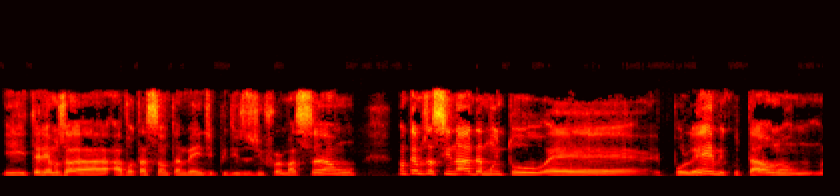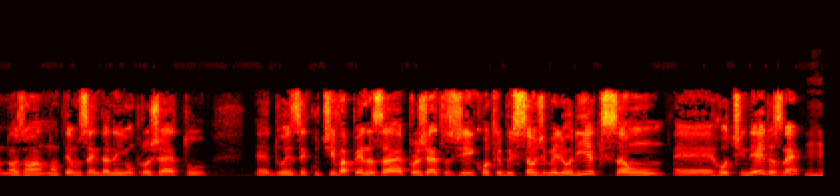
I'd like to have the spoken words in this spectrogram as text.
E teremos a, a, votação também de pedidos de informação. Não temos assim nada muito é, polêmico tal, não, nós não, não, temos ainda nenhum projeto é, do executivo, apenas projetos de contribuição de melhoria que são rotineiros, né? Uhum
